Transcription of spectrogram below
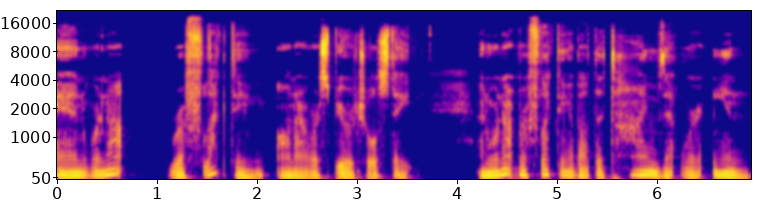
and we're not reflecting on our spiritual state and we're not reflecting about the times that we're in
